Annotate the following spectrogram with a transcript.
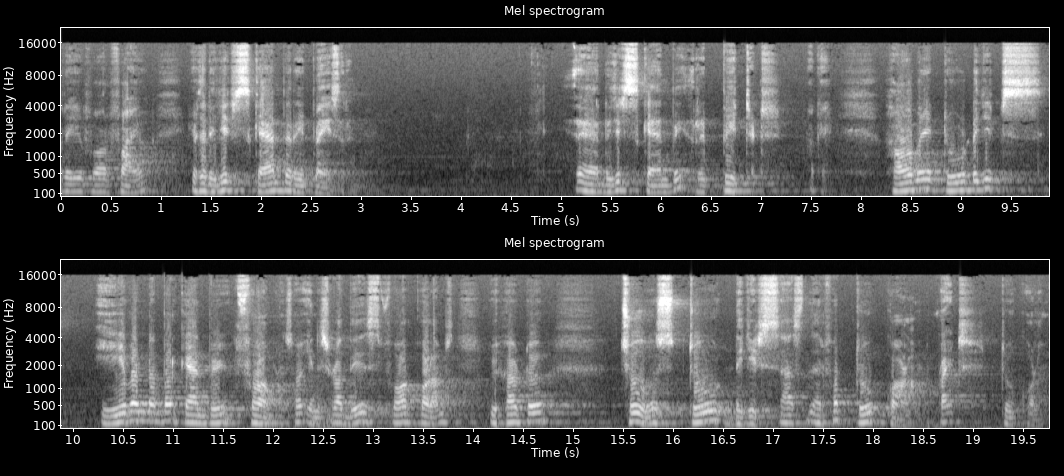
ത്രീ ഫോർ ഫൈവ് ഇഫ് ദ ഡിജിറ്റ്സ് ക്യാൻ ബി റീപ്ലേസ്ഡ് digits can be repeated okay how many two digits even number can be formed so instead of these four columns you have to choose two digits as therefore two column right two column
